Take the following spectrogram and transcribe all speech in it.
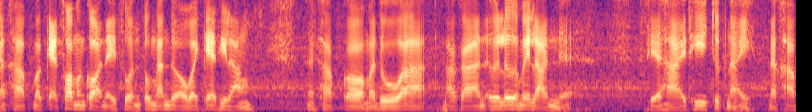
นะครับ มาแกะซ่อมมันก่อนในส่วนตรงนั้นเดี๋ยวเอาไว้แก้ทีหลังนะครับ ก็มาดูว่าอาการเออร์เลอร์ไม่รันเนี่ยเสียหายที่จุดไหนนะครับ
